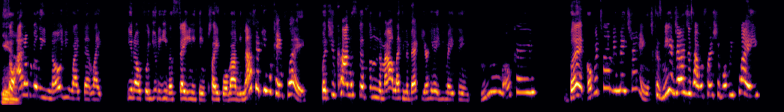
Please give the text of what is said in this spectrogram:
Yeah. So I don't really know you like that. Like, you know, for you to even say anything playful about me. Not that people can't play, but you kind of still feeling them out. Like in the back of your head, you may think, mm, okay. But over time, it may change because me and John just have a friendship where we play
